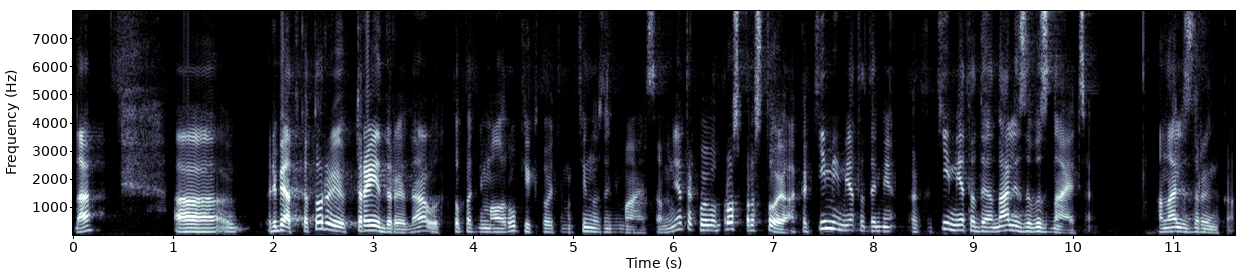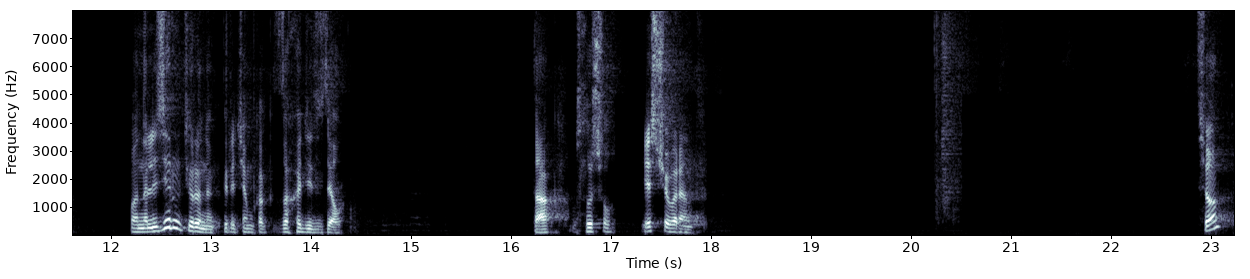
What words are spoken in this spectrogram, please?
да. А, ребят, которые трейдеры, да, вот кто поднимал руки, кто этим активно занимается, меня такой вопрос простой, а какими методами, э, какие методы анализа вы знаете? Анализ рынка. Вы анализируете рынок перед тем, как заходить в сделку? Так, услышал. Есть еще вариант? Все?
